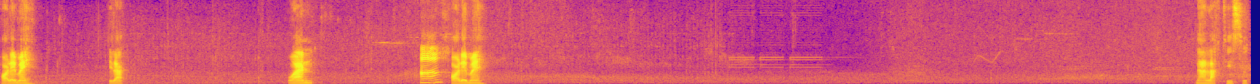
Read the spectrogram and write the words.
ขอได้ไหมที่รักอ้วนอะขอได้ไหม น่ารักที่สุด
